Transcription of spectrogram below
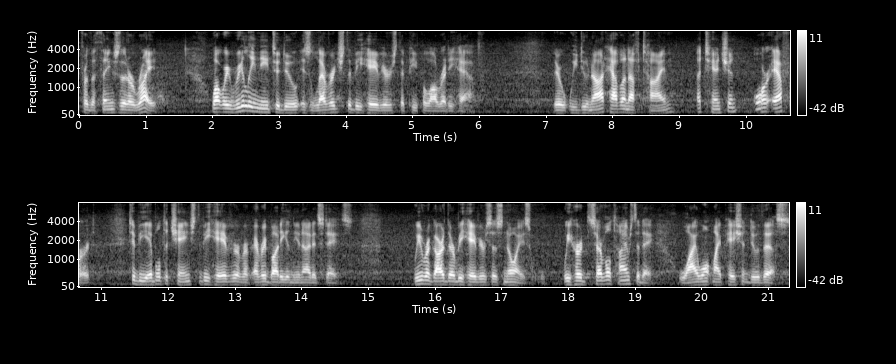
for the things that are right, what we really need to do is leverage the behaviors that people already have. There, we do not have enough time, attention, or effort to be able to change the behavior of everybody in the United States. We regard their behaviors as noise. We heard several times today, why won't my patient do this?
